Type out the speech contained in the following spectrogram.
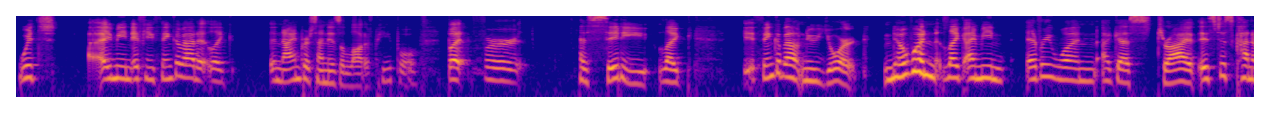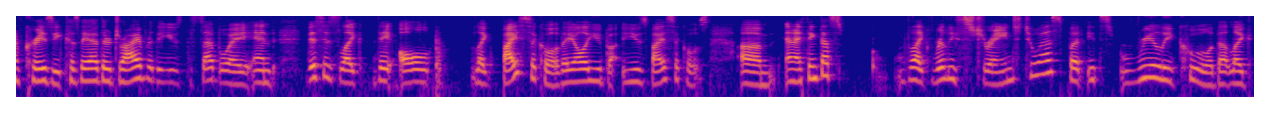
which I mean, if you think about it, like nine percent is a lot of people, but for a city like think about New York. No one like I mean everyone I guess drive. It's just kind of crazy because they either drive or they use the subway and this is like they all like bicycle. They all use bicycles, um, and I think that's like really strange to us, but it's really cool that like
